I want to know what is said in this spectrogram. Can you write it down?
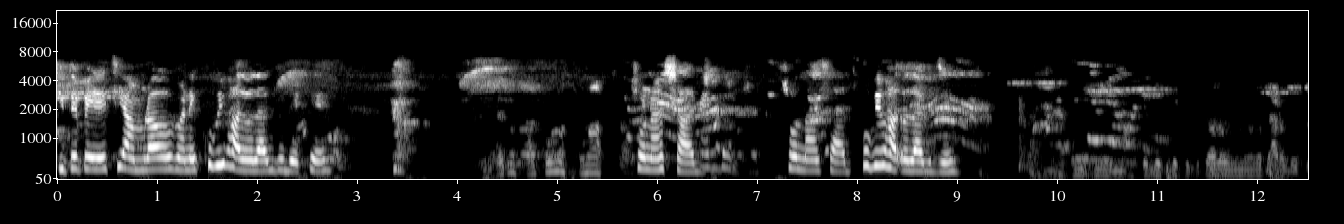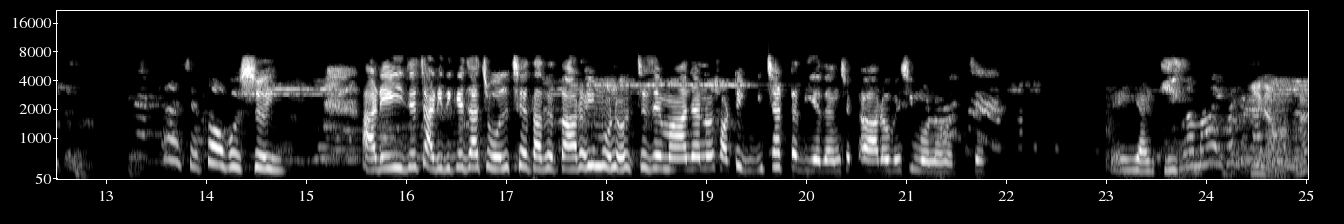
দিতে পেরেছি আমরাও মানে খুবই ভালো লাগছে দেখে। সোনার সাজ। সোনার সাজ খুবই ভালো লাগছে। হ্যাঁ সে তো অবশ্যই। আর এই যে চারিদিকে যা চলছে তাতে তো আরোই মনে হচ্ছে যে মা যেন সঠিক বিচারটা দিয়ে দেন সেটা আরও বেশি মনে হচ্ছে। এই আর কি। কি নাম আপনার?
